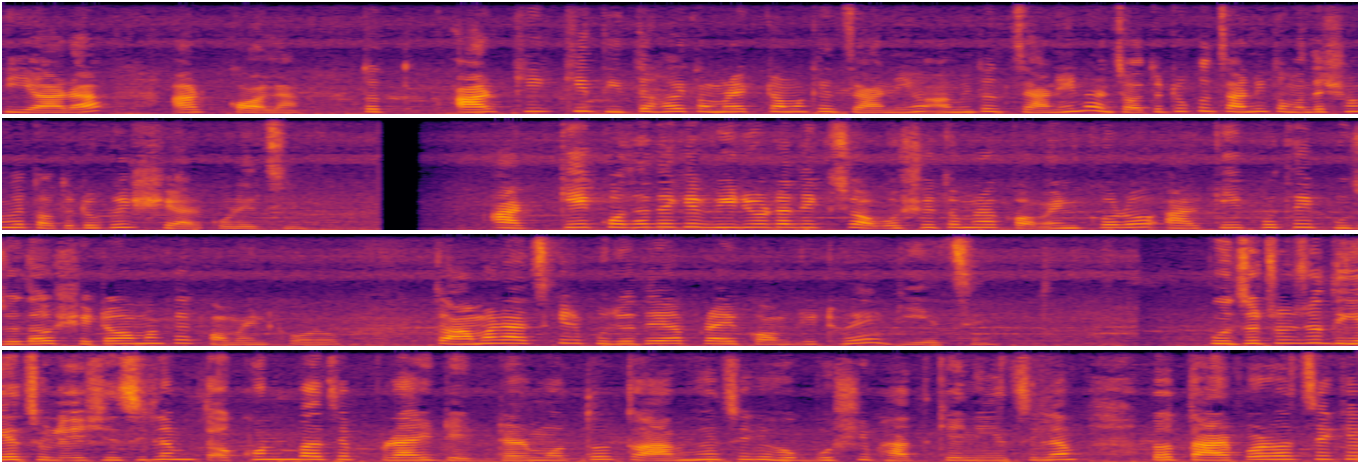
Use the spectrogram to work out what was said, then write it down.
পেয়ারা আর কলা। তো আর কি কি দিতে হয় তোমরা একটু আমাকে জানিও। আমি তো জানি না, যতটুকু জানি তোমাদের সঙ্গে ততটুকুই শেয়ার করেছি। আর কে কোথা থেকে ভিডিওটা দেখছ অবশ্যই তোমরা কমেন্ট করো, আর কে কোথায় পুজো দাও সেটাও আমাকে কমেন্ট করো। তো আমার আজকের পুজো দেওয়া প্রায় কমপ্লিট হয়ে গিয়েছে। পুজো টুজো দিয়ে চলে এসেছিলাম, তখন বাজে প্রায় দেড়টার মতো। তো আমি হচ্ছে কি হব্বুসি ভাত খেয়ে নিয়েছিলাম। তো তারপর হচ্ছে কি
